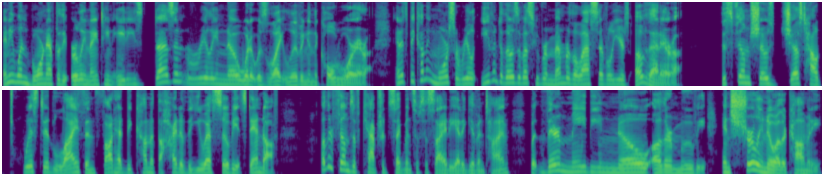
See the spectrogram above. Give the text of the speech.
Anyone born after the early 1980s doesn't really know what it was like living in the Cold War era, and it's becoming more surreal even to those of us who remember the last several years of that era. This film shows just how twisted life and thought had become at the height of the US Soviet standoff. Other films have captured segments of society at a given time, but there may be no other movie, and surely no other comedy,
